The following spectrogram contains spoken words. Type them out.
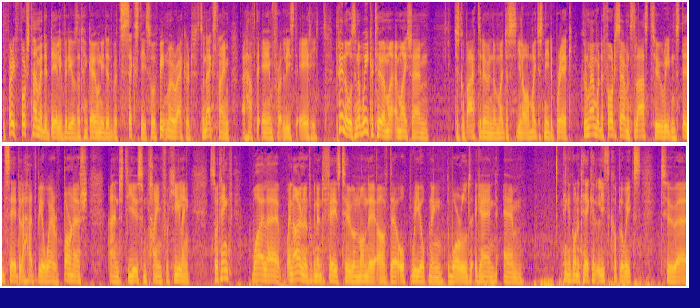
The very first time I did daily videos, I think I only did about 60, so I've beaten my record. So next time I have to aim for at least 80. But who knows? In a week or two, I might, I might um, just go back to doing them. I just, you know, I might just need a break. Because remember, the 47s, the last two readings did say that I had to be aware of burnout and to use some time for healing. So I think while uh, in Ireland we're going into phase two on Monday of the op- reopening the world again, um, I think I'm going to take at least a couple of weeks to. Uh,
